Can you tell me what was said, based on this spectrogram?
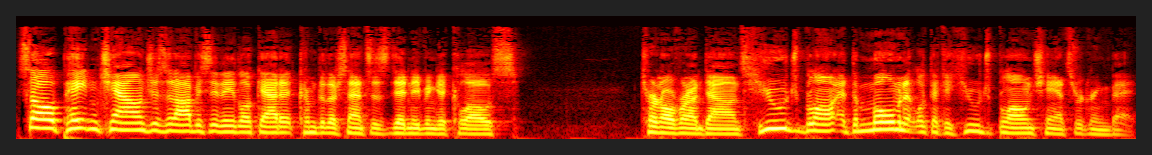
So Payton challenges it. Obviously, they look at it, come to their senses, didn't even get close. Turnover on downs. Huge blown. At the moment, it looked like a huge blown chance for Green Bay.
